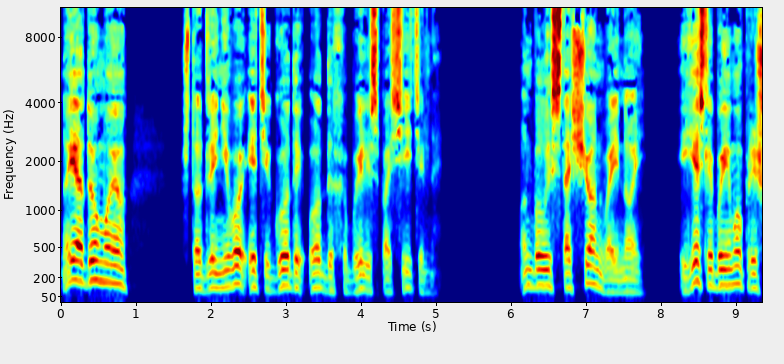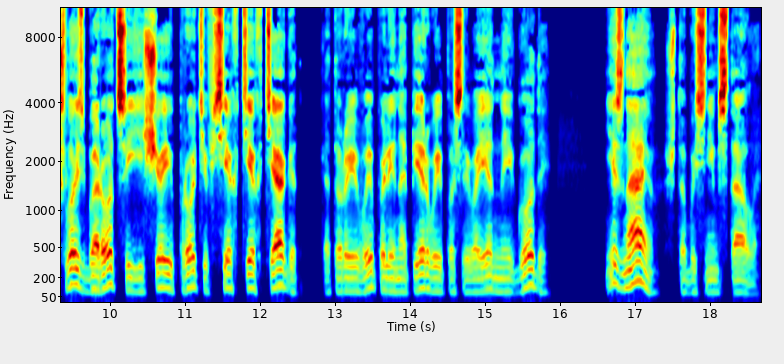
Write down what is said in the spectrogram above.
Но я думаю, что для него эти годы отдыха были спасительны. Он был истощен войной, и если бы ему пришлось бороться еще и против всех тех тягот, которые выпали на первые послевоенные годы, не знаю, что бы с ним стало.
